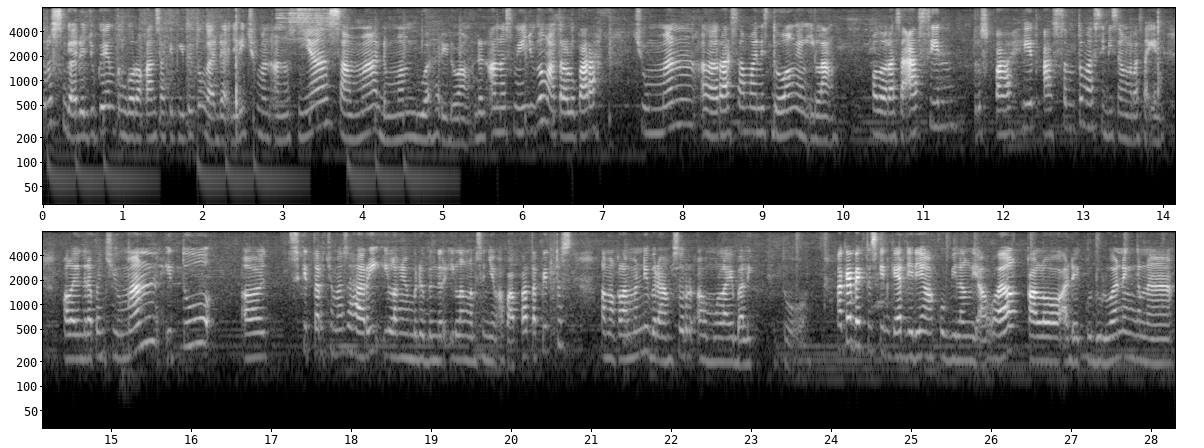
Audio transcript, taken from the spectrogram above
Terus nggak ada juga yang tenggorokan sakit gitu tuh nggak ada. Jadi cuman anosmia sama demam dua hari doang. Dan anosmia juga nggak terlalu parah. Cuman eh, rasa manis doang yang hilang. Kalau rasa asin terus pahit asam tuh masih bisa ngerasain. Kalau indera penciuman itu eh, sekitar cuma sehari hilang yang bener-bener hilang nggak bisa nyium apa-apa tapi terus lama kelamaan dia berangsur eh, mulai balik gitu. Oke back to skincare. Jadi yang aku bilang di awal kalau adekku duluan yang kena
